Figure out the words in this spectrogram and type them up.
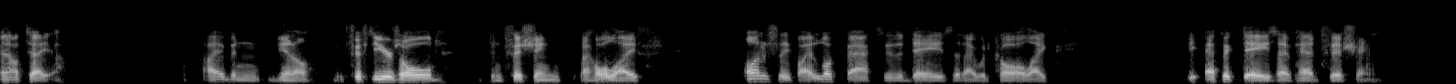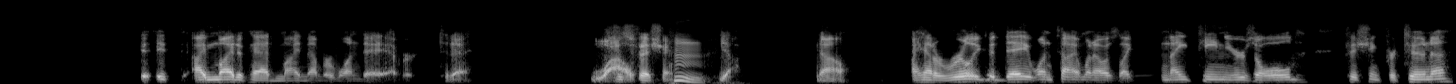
and I'll tell you, I've been, you know, 50 years old, been fishing my whole life. Honestly, if I look back through the days that I would call like the epic days I've had fishing, it, it I might have had my number one day ever today. Wow. Just fishing. Hmm. Yeah. Now, I had a really good day one time when I was like 19 years old fishing for tuna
